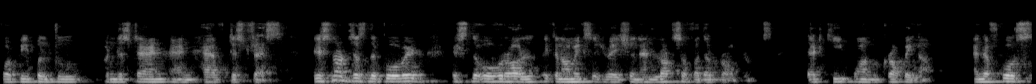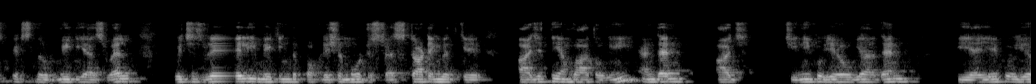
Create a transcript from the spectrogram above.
for people to understand and have distress. It's not just the COVID, it's the overall economic situation and lots of other problems that keep on cropping up. And of course, it's the media as well, which is really making the population more distressed, starting with itni amwaat ho gayi, and then aaj Chini ko ye gaya, then PIA ko ye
